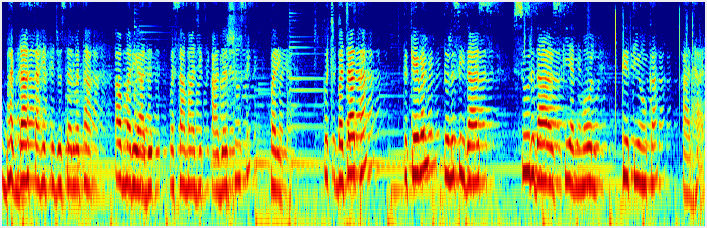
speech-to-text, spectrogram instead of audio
भद्दा साहित्य जो सर्वथा अमर्यादित व सामाजिक आदर्शों से परे था। कुछ बचा था तो केवल तुलसीदास, सूरदास की अनमोल कृतियों का आधार,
